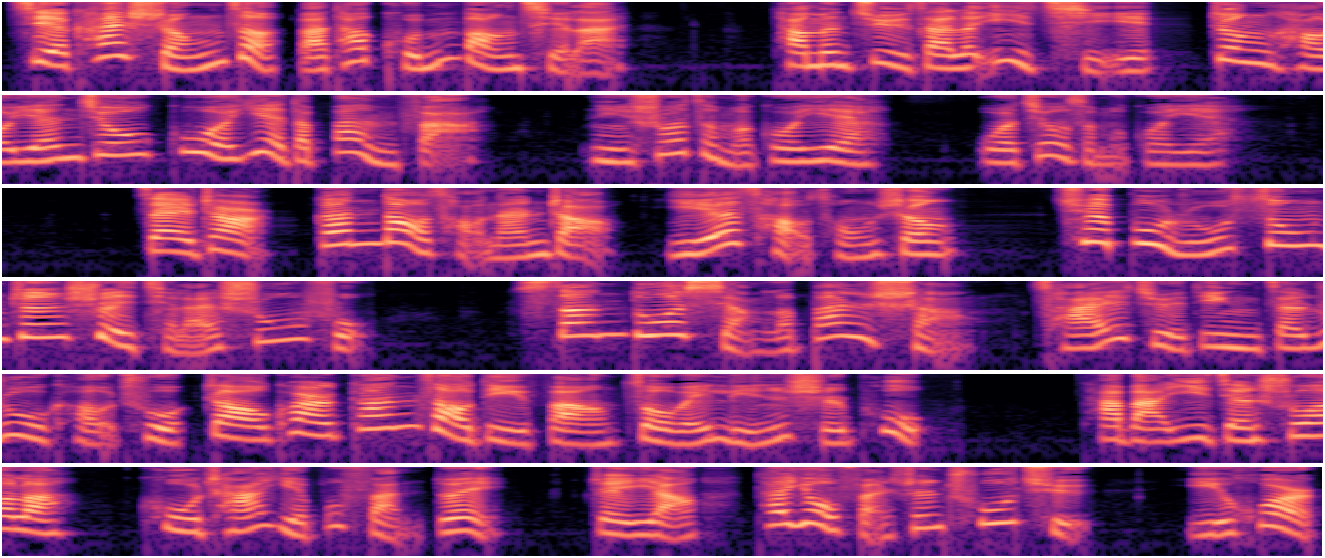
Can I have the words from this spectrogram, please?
解开绳子，把它捆绑起来。他们聚在了一起，正好研究过夜的办法。你说怎么过夜，我就怎么过夜。在这儿，干稻草难找，野草丛生，却不如松针睡起来舒服。三多想了半晌，才决定在入口处找块干燥地方作为临时铺。他把意见说了，苦茶也不反对。这样，他又反身出去，一会儿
